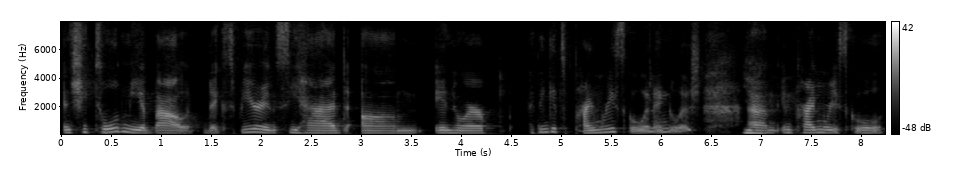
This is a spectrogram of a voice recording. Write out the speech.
and she told me about the experience she had um, in her i think it's primary school in english yeah. um, in primary school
